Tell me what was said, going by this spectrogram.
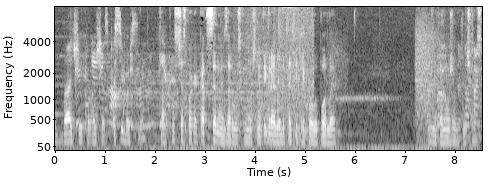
Удачи и прочее. Спасибо всем. Так, ну сейчас пока катсцены взорвусь, конечно. Эта игра любит такие приколы подлые. Нет, она уже выключилась.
